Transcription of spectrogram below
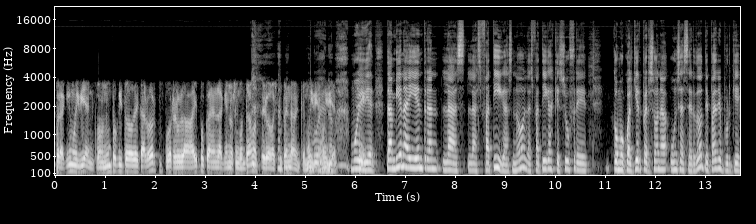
Por aquí muy bien, con un poquito de calor por la época en la que nos encontramos, pero estupendamente, muy bien, muy bien. Muy bien. También ahí entran las, las fatigas, ¿no? Las fatigas que sufre como cualquier persona un sacerdote, padre, porque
